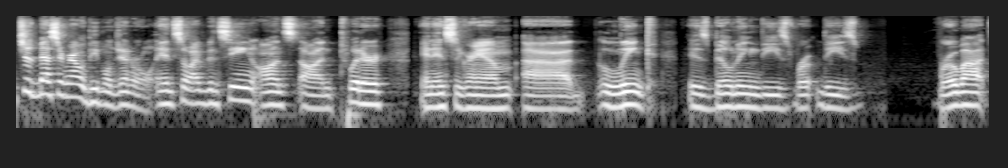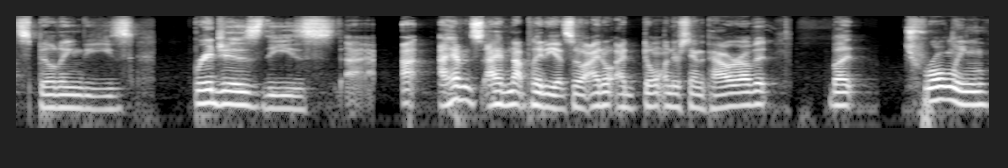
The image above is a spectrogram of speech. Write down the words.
just messing around with people in general. And so I've been seeing on on Twitter and Instagram, uh, Link is building these ro- these robots, building these bridges, these. Uh, I I haven't I have not played it yet, so I don't I don't understand the power of it, but trolling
